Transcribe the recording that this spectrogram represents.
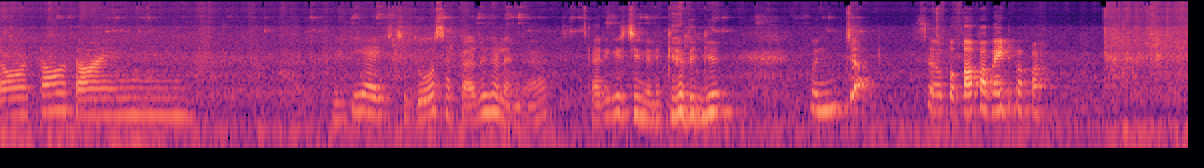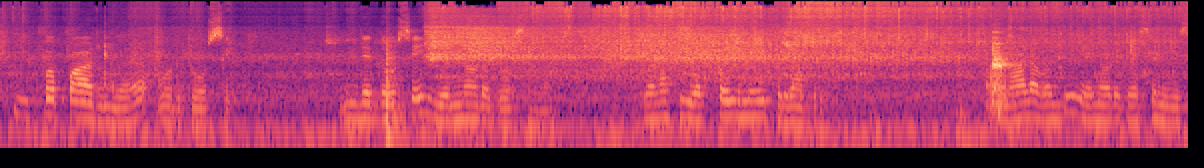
டாட்டா டைம் ரெடி ஆயிடுச்சு. தோசை கருகலைங்க. கருகிடுச்சுன்னு நினைக்காதீங்க. கொஞ்சம் சோ பாப்பா போயிட்டு பாப்பா. இப்போ பாருங்க ஒரு தோசை. இந்த தோசை என்னோட தோசைங்க. எனக்கு எப்பயுமே இப்படி தான் பிடிக்கும். அதனால் வந்து என்னோடய தோசை நீங்கள்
